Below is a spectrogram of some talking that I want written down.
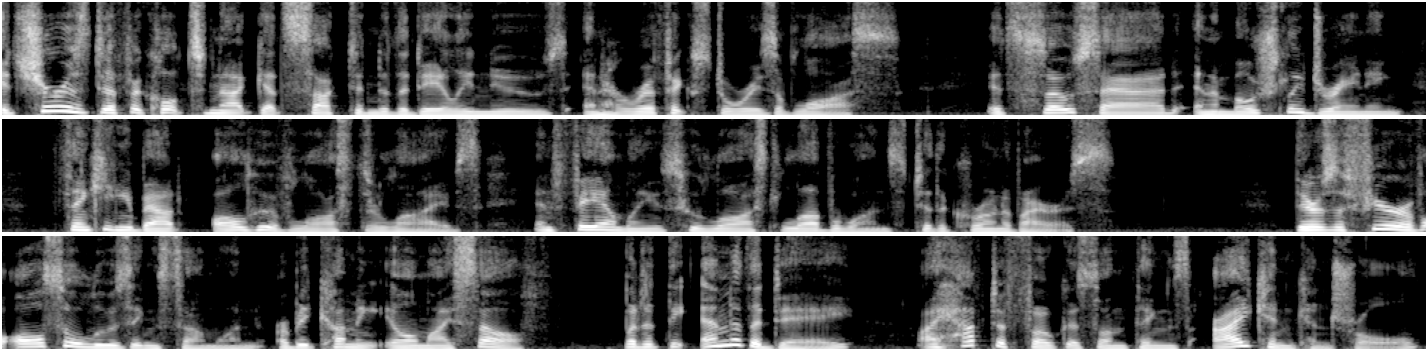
It sure is difficult to not get sucked into the daily news and horrific stories of loss. It's so sad and emotionally draining thinking about all who have lost their lives and families who lost loved ones to the coronavirus. There's a fear of also losing someone or becoming ill myself, but at the end of the day, I have to focus on things I can control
